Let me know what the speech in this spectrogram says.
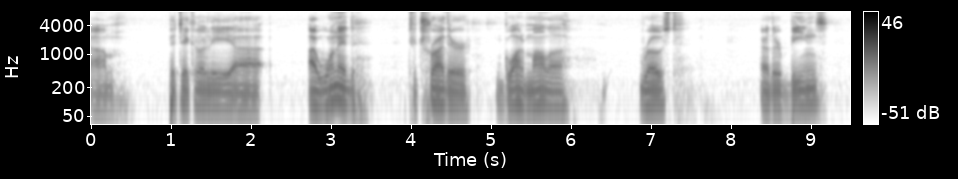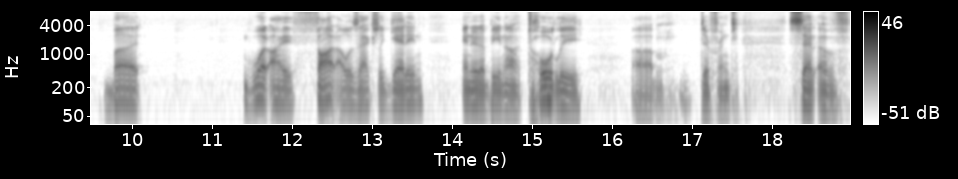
Um, particularly, uh, I wanted to try their Guatemala roast or their beans, but what I thought I was actually getting ended up being a totally um, different set of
